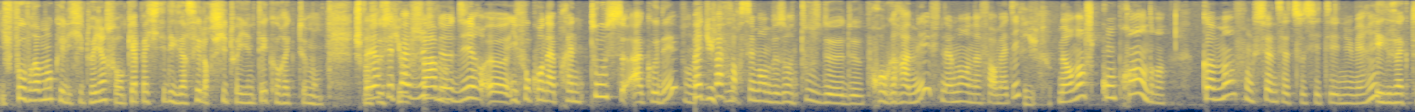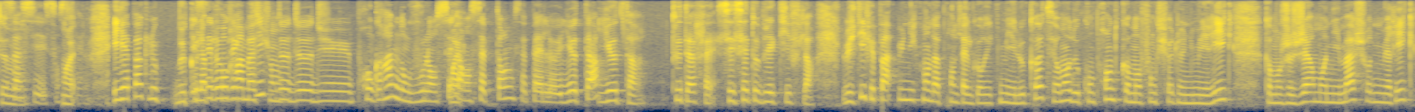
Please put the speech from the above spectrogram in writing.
il faut vraiment que les citoyens soient en capacité d'exercer leur citoyenneté correctement. Je pense aussi pas juste de dire euh, il faut qu'on apprenne tous à coder. On n'a pas, forcément besoin tous de, de programmer finalement en informatique, mais en revanche comprendre comment fonctionne cette société numérique. Exactement. Ça, c'est essentiel. Et il n'y a pas que, le, que la programmation. C'est l'objectif du programme donc vous lancez en septembre qui s'appelle IOTA. IOTA. Tout à fait, c'est cet objectif-là. L'objectif n'est pas uniquement d'apprendre l'algorithmie et le code, c'est vraiment de comprendre comment fonctionne le numérique, comment je gère mon image sur le numérique,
